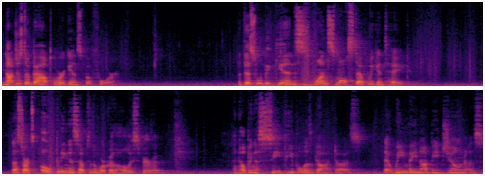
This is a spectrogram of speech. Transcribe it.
Not just about or against, but for. This will begin, this is one small step we can take that starts opening us up to the work of the Holy Spirit and helping us see people as God does, that we may not be Jonahs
